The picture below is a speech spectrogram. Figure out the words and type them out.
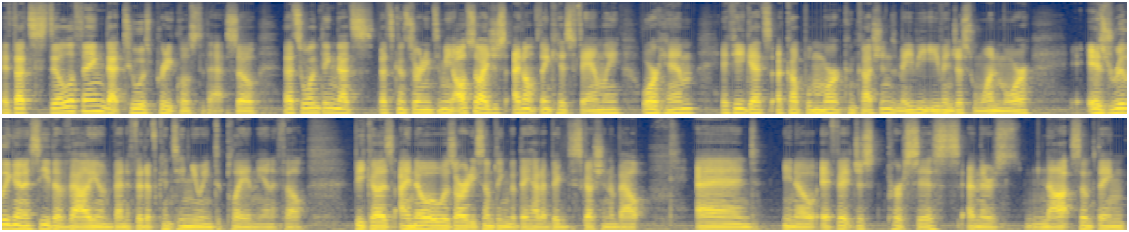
if that's still a thing, that two is pretty close to that. So that's one thing that's that's concerning to me. Also, I just I don't think his family or him, if he gets a couple more concussions, maybe even just one more, is really going to see the value and benefit of continuing to play in the NFL. Because I know it was already something that they had a big discussion about, and you know if it just persists and there's not something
